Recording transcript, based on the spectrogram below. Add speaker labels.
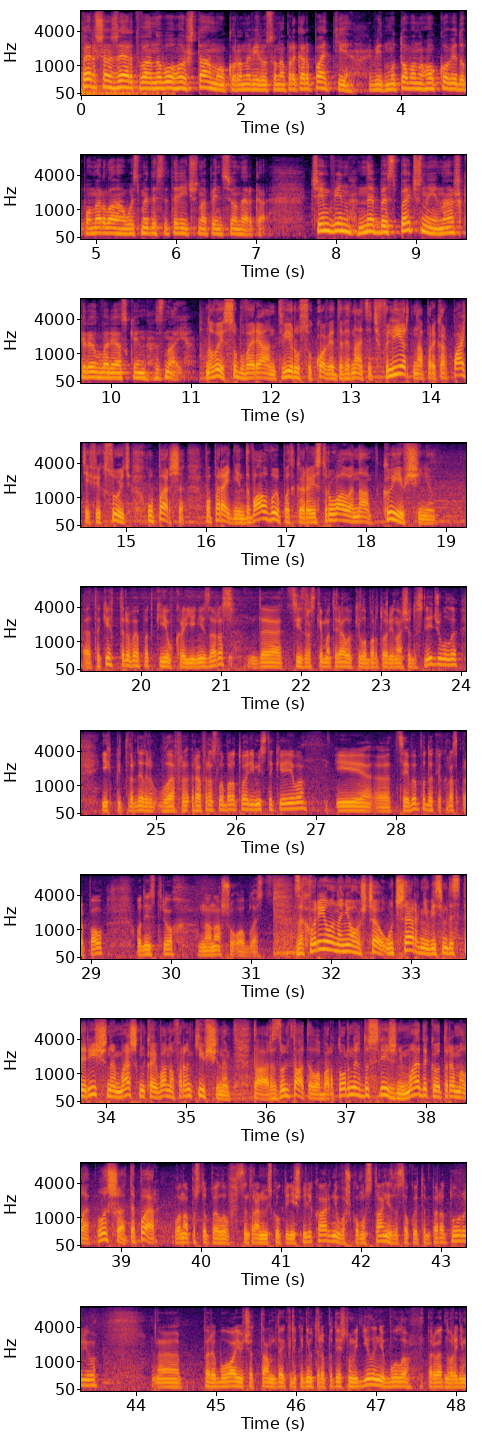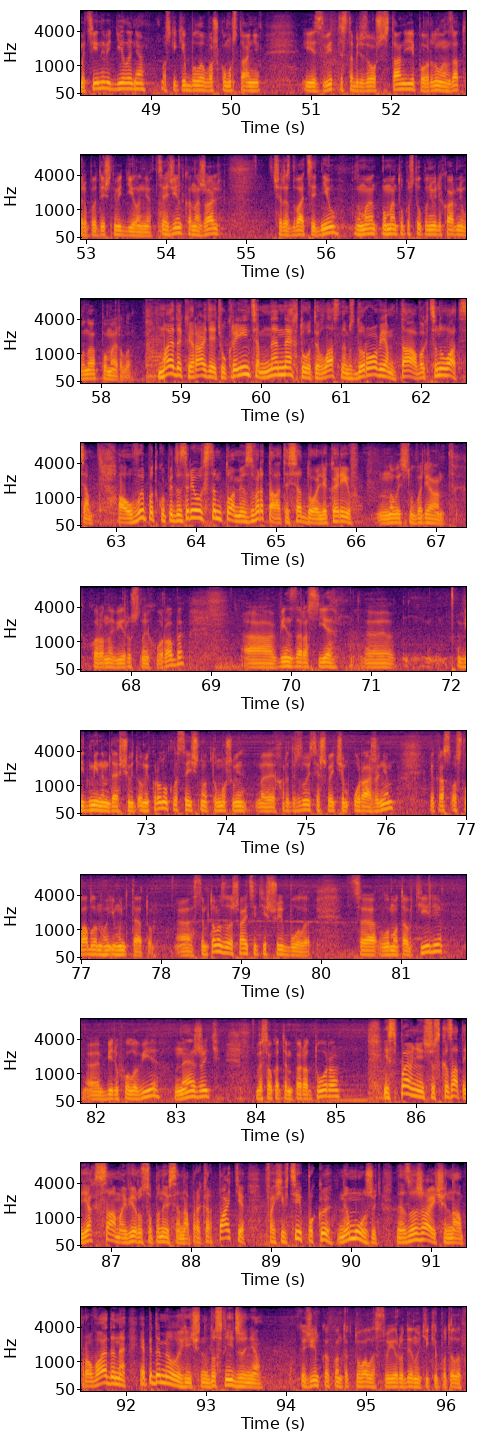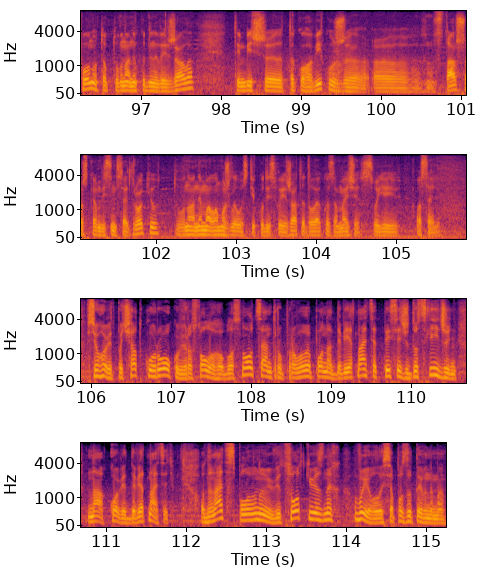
Speaker 1: Перша жертва нового штаму коронавірусу на Прикарпатті від мутованого ковіду померла 80-річна пенсіонерка. Чим він небезпечний, наш Кирил Варязкін знає.
Speaker 2: Новий субваріант вірусу COVID-19 флірт на Прикарпатті фіксують уперше. Попередні два випадки реєстрували на Київщині.
Speaker 3: Е, Таких три випадки є в країні зараз, де ці зразки матеріалу, які лабораторії наші досліджували, їх підтвердили в референс-лабораторії міста Києва. І е, цей випадок якраз припав один з трьох на нашу область.
Speaker 2: Захворіла на нього ще у червні 80-річна мешканка Івано-Франківщини. Та результати лабораторних досліджень медики отримали лише тепер.
Speaker 3: Вона поступила в центральну міську клінічну лікарню в важкому стані з високою температурою. Е, Перебуваючи там декілька днів в терапевтичному відділенні, було переведено в реанімаційне відділення, оскільки було в важкому стані. І звідти, стабілізувавши стан її, повернули назад в терапевтичне відділення. Ця жінка, на жаль, через 20 днів з момент- моменту поступлення в лікарню вона померла.
Speaker 2: Медики радять українцям не нехтувати власним здоров'ям та вакцинуватися. А у випадку підозрілих симптомів звертатися до лікарів.
Speaker 3: новий субваріант коронавірусної хвороби. Він зараз є е, відмінним дещо від омікрону класичного, тому що він е, характеризується швидшим ураженням якраз ослабленого імунітету. Е, Симптоми залишаються ті, що й були. Це ломота в тілі, е, біль в голові, нежить, висока температура.
Speaker 2: І з певністю сказати, як саме вірус опинився на Прикарпатті, фахівці поки не можуть, незважаючи на проведене епідеміологічне дослідження.
Speaker 3: Така Жінка контактувала зі своєю родиною тільки по телефону, тобто вона нікуди не виїжджала. Тим більше такого віку, вже е, старшого, скажімо, 80 років, вона не мала можливості кудись виїжджати далеко за межі своєї оселі.
Speaker 2: Всього від початку року вірусологи обласного центру провели понад 19 тисяч досліджень на COVID-19. 11,5% із них виявилися позитивними.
